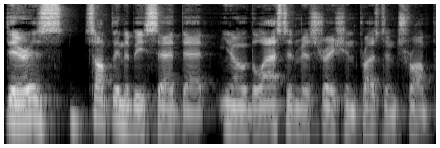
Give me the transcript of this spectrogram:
There is something to be said that you know the last administration, President Trump,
